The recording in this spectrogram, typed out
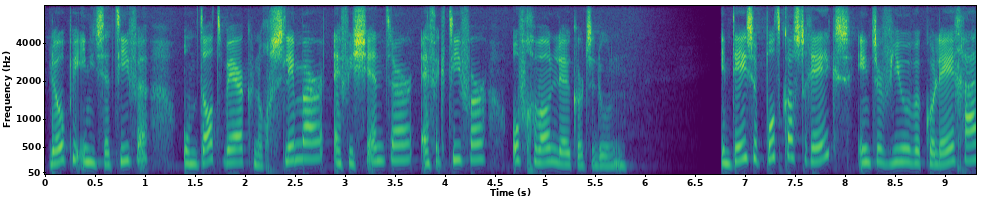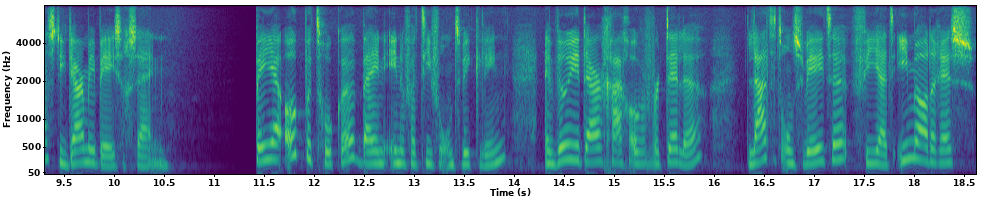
lopen initiatieven om dat werk nog slimmer, efficiënter, effectiever of gewoon leuker te doen. In deze podcastreeks interviewen we collega's die daarmee bezig zijn. Ben jij ook betrokken bij een innovatieve ontwikkeling en wil je daar graag over vertellen? Laat het ons weten via het e-mailadres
